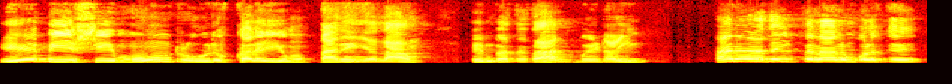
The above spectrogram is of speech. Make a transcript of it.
ஏபிசி மூன்று உருக்களையும் வரையலாம் என்பதுதான் விடை. ஆனா அதை இப்ப நான் உங்களுக்கு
